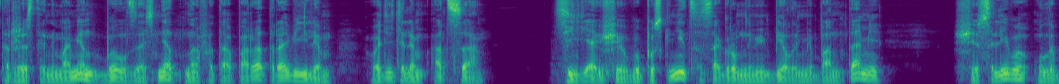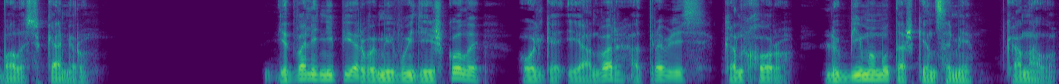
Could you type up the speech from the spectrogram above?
Торжественный момент был заснят на фотоаппарат Равилем, водителем отца. Сияющая выпускница с огромными белыми бантами счастливо улыбалась в камеру. Едва ли не первыми, выйдя из школы, Ольга и Анвар отправились к Анхору, любимому ташкентцами каналу.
